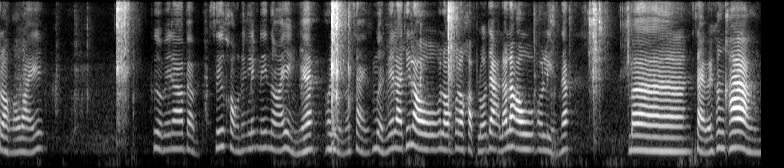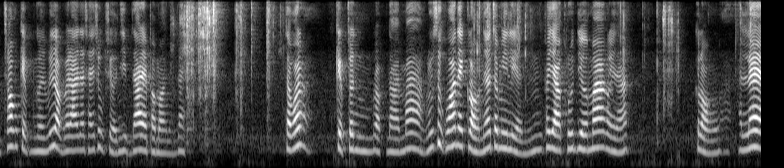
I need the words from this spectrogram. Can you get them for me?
กล่องเอาไว้เผื่อเวลาแบบซื้อของเล็กๆน้อยๆอย่างเงี้ยเอาเหรียญมาใส่เหมือนเวลาที่เราเราเราขับรถอะแล้วเราเอาเอาเหรียญนะมาใส่ไว้ข้างๆ ช่องเก็บเงินเพื่อแบบเวลาจะใช้ฉุกเฉินหยิบได้ประมาณนั้นได้แต่ว่าเก็บจนแบบนานมาก รู้สึกว่าในกล่องเนี้ยจะมีเหรียญพญาครุฑเยอะมากเลยนะ กล่องอันแรก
